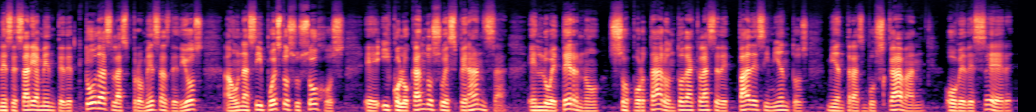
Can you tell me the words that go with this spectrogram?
necesariamente de todas las promesas de Dios, aun así puesto sus ojos eh, y colocando su esperanza en lo eterno, soportaron toda clase de padecimientos mientras buscaban obedecer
